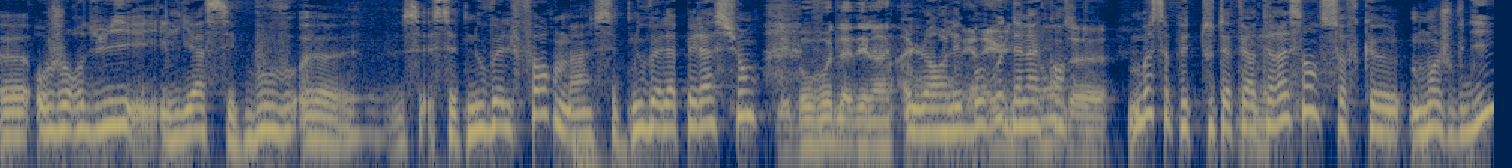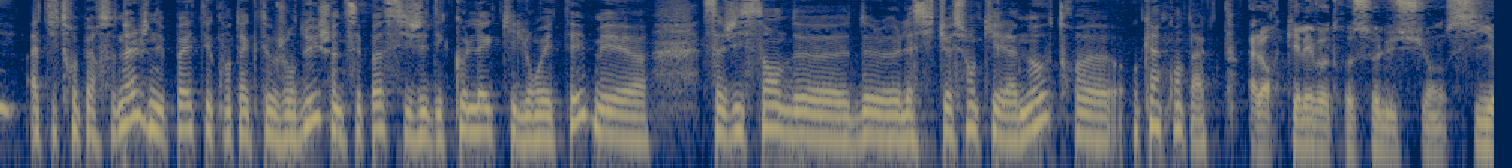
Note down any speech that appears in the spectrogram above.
Euh, aujourd'hui, il y a ces euh, cette nouvelle forme, hein, cette nouvelle appellation. Les Beauvaux de la délinquance. Alors, les Beauvaux de la délinquance. Moi, ça peut être tout à fait mmh. intéressant, sauf que moi, je vous dis, à titre personnel, je n'ai pas été contacté aujourd'hui. Je ne sais pas si j'ai des collègues qui l'ont été, mais s'agissant de, la situation qui est la nôtre, aucun contact. Alors, quelle est votre solution? Si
